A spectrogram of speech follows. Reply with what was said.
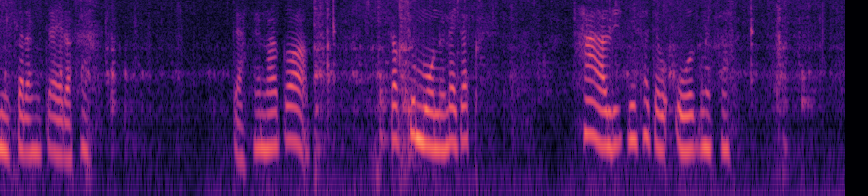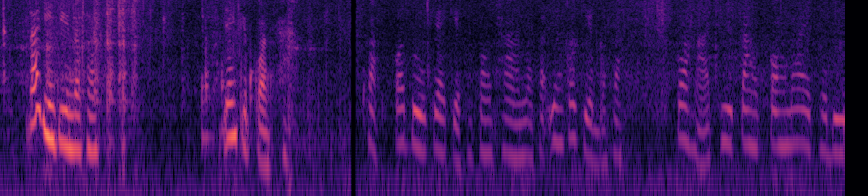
มีกำลังใจแล้วค่ะแต่อย่างน้อยก็สักชั่วโมงหนึ่งได้สักห้าลิตรนี่ถ้าจะโอ๊กนะคะ ได้จริงๆนะคะยังเก็บก่อนค่ะค่ะ ก็ดูแกเก็บฟังพางนะคะยังก็เก็บนะคะก็หาที่ตั้งกล้องได้พอดี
